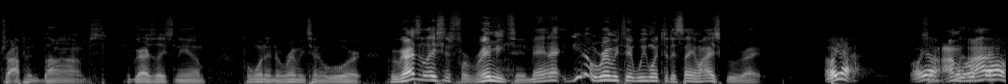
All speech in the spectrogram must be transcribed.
dropping bombs. Congratulations to him for winning the Rimington Award. Congratulations for Rimington, man. You know Rimington, we went to the same high school, right? Oh yeah. Oh yeah. So I'm, I,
